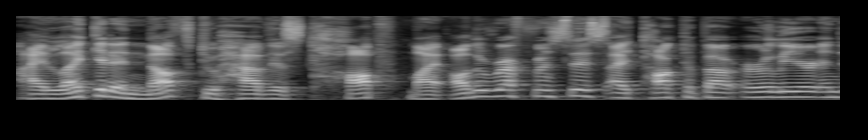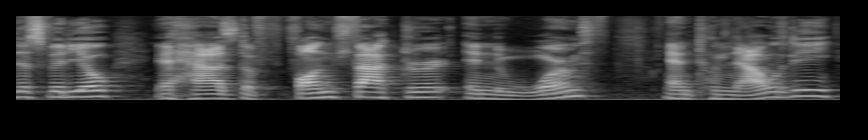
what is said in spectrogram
I like it enough to have this top my other references I talked about earlier in this video. It has the fun factor in warmth and tonality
